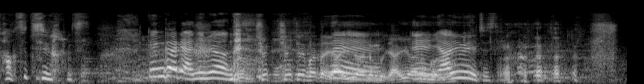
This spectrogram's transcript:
박수 치지 말았어. 깽가리 아니면. 그럼 칠, 칠 때마다 야유하는 거, 야유하는 네, 걸로. 야유해 주세요.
